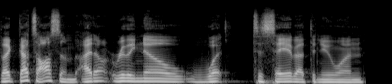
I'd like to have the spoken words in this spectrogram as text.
like that's awesome. I don't really know what to say about the new one,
